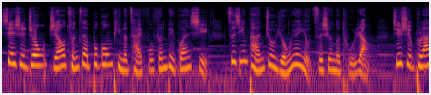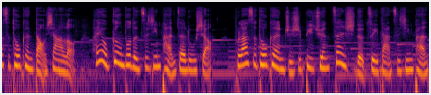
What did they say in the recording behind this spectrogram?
现实中，只要存在不公平的财富分配关系，资金盘就永远有滋生的土壤。即使 Plus Token 倒下了，还有更多的资金盘在路上。Plus Token 只是币圈暂时的最大资金盘，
